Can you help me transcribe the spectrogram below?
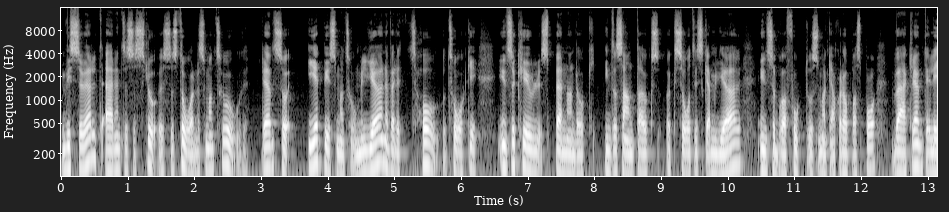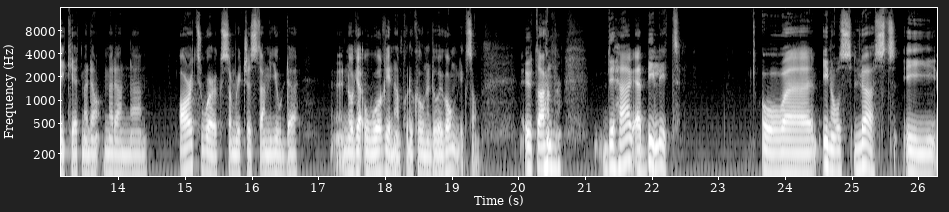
visuellt är det inte så, slå, så stående som man tror. Det är inte så episkt som man tror. Miljön är väldigt torr och tråkig. Inte så kul, spännande och intressanta och exotiska miljöer. Inte så bra foto som man kanske hoppas på. Verkligen inte i likhet med den, med den eh, artwork som Richard Stanley gjorde eh, några år innan produktionen drog igång liksom. Utan det här är billigt och eh, innehållslöst i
